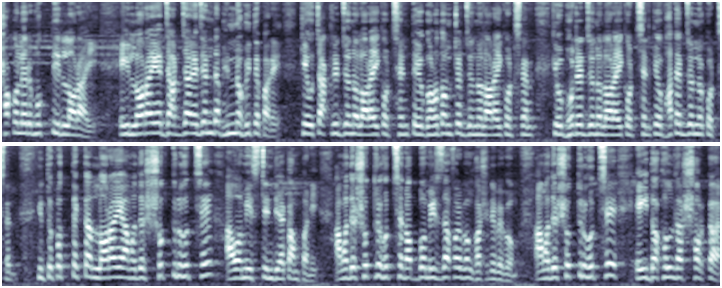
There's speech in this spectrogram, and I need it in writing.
সকলের মুক্তির লড়াই। এই লড়াইয়ে যার যার এজেন্ডা ভিন্ন হইতে পারে। কেউ চাকরির জন্য লড়াই করছেন, কেউ গণতন্ত্রের জন্য লড়াই করছেন, কেউ ভোটের জন্য লড়াই করছেন, কেউ ভাতের জন্য করছেন। কিন্তু প্রত্যেকটা লড়াই আমাদের শত্রু হচ্ছে আওয়ামী ইস্ট ইন্ডিয়া কোম্পানি। আমাদের শত্রু হচ্ছে নব্য মির্জাফর এবং ঘসিনী বেগম। আমাদের শত্রু হচ্ছে এই দখলদার সরকার,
